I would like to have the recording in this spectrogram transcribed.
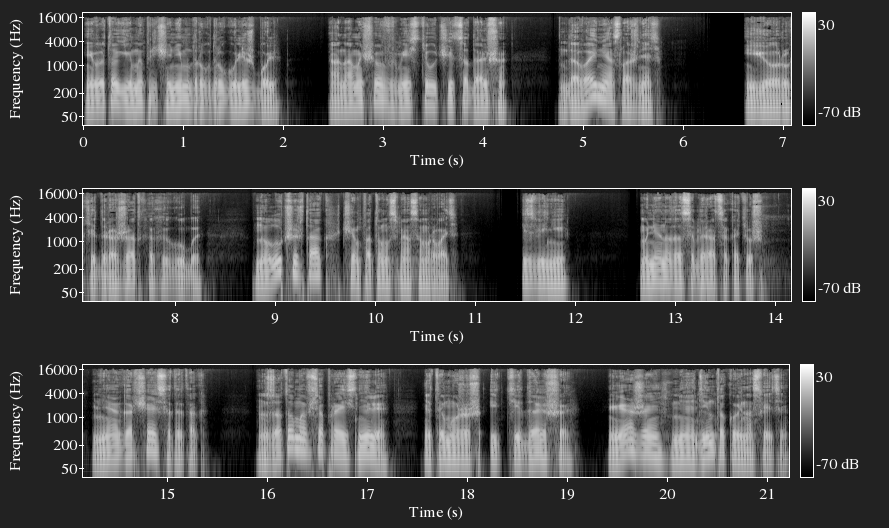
и в итоге мы причиним друг другу лишь боль. А нам еще вместе учиться дальше. Давай не осложнять. Ее руки дрожат, как и губы. Но лучше так, чем потом с мясом рвать. Извини. Мне надо собираться, Катюш. Не огорчайся ты так. Зато мы все прояснили, и ты можешь идти дальше. Я же не один такой на свете.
